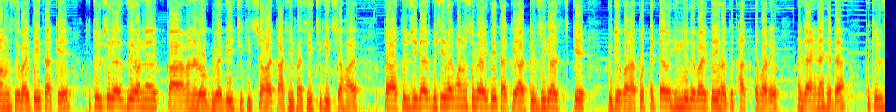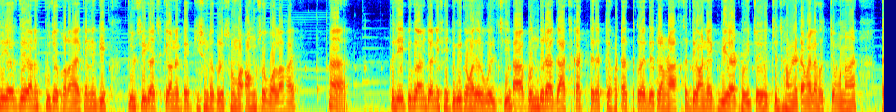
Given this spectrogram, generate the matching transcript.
মানুষদের বাড়িতেই থাকে। তো তুলসী গাছ দিয়ে অনেক মানে রোগ ব্যাধি চিকিৎসা হয়, কাশি ফাঁসি চিকিৎসা হয়। তা তুলসী গাছ বেশিরভাগ মানুষের বাড়িতেই থাকে আর তুলসী গাছকে পুজো করা হয়। প্রত্যেকটা হিন্দুদের বাড়িতেই হয়তো থাকতে পারে জানি না সেটা। তো তুলসী গাছ দিয়ে অনেক পুজো করা হয়, কেন কি তুলসী গাছকে অনেকটা কৃষ্ণ ঠাকুরের সময় অংশ বলা হয়। হ্যাঁ তো যেইটুকু আমি জানি সেইটুকুই তোমাদের বলছি। তা বন্ধুরা, গাছ কাটতে কাটতে হঠাৎ করে দেখলাম রাস্তা দিয়ে অনেক বিরাট হইচই হচ্ছে, ঝামেলা টামেলা হচ্ছে মনে হয়। তো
